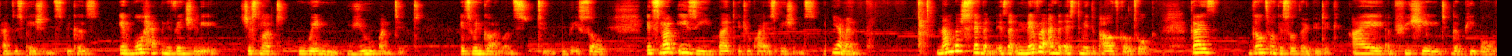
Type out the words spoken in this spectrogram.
practice patience because it will happen eventually, just not when you want it. It's when God wants to be. So it's not easy, but it requires patience. Yeah, man. Number seven is that never underestimate the power of girl talk. Guys, girl talk is so therapeutic. I appreciate the people,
